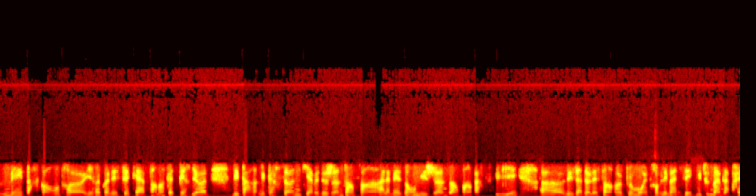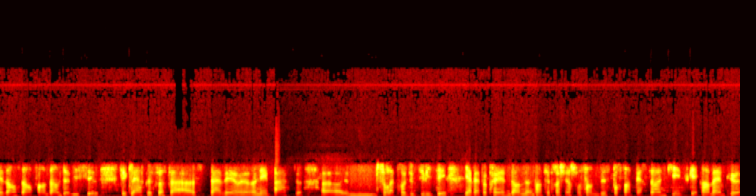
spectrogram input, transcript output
mais par contre, ils reconnaissaient que pendant cette période, les, les personnes qui il y avait de jeunes enfants à la maison, les jeunes enfants en particulier, euh, les adolescents un peu moins problématiques, mais tout de même la présence d'enfants dans le domicile, c'est clair que ça, ça, avait un, impact euh, sur la productivité. Il y avait à peu près dans, cette recherche 70 de personnes qui indiquaient quand même que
